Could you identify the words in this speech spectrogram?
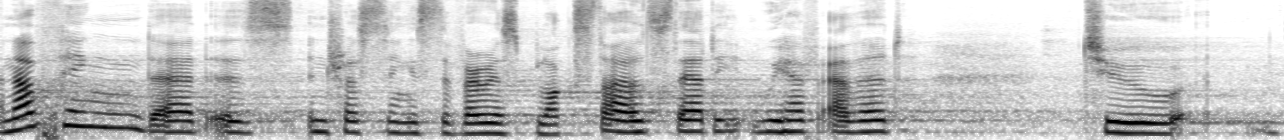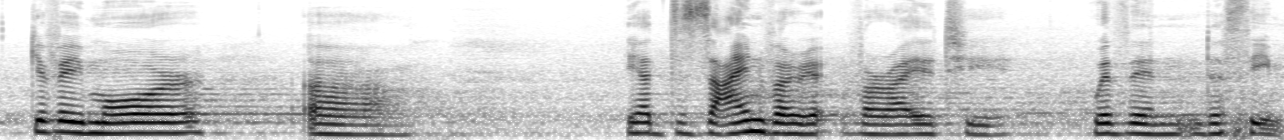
Another thing that is interesting is the various block styles that we have added to give a more uh, yeah, design vari variety within the theme.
